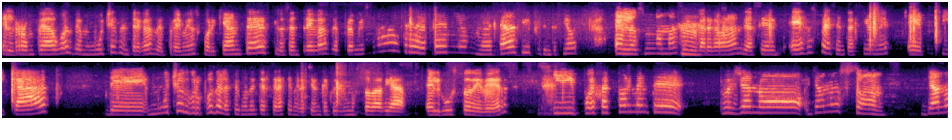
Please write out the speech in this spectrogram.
el rompeaguas de muchas entregas de premios, porque antes las entregas de premios, ah, entrega de premios, así, presentación, en los mamás se mm. encargaban de hacer esas presentaciones épicas de muchos grupos de la segunda y tercera generación que tuvimos todavía el gusto de ver y pues actualmente pues ya no ya no son ya no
